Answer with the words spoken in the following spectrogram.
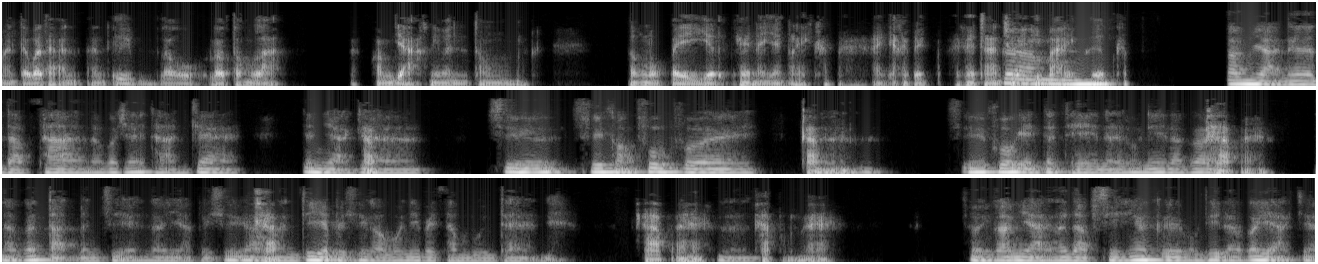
มันแต่ว่าถ้าอันอันอื่นเราเราต้องละ ความอยากนี่มันต้อง ต้องลงไปเยอะแค่ไหนอย่างไรครับอยากให้พระอาจารย์ช่วยอธิบายเพิ่มครับ ความอยากในระดับทานเราก็ใช้ทานแก้เช่นอยากจะซื้อซื้อของฟุ่มเฟือยซื้อพวก entertain อะไรพวกนี้เราก็เราก็ตัดมันเสียเราอยากไปซื้อเอาเงินที่จะไปซื้อของพวกนี้ไปทำบุญแทนเนี่ย ครับอ่าครับผมอ่าส่วนความอยากระดับศีลก็คือบางทีเราก็อยากจะ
